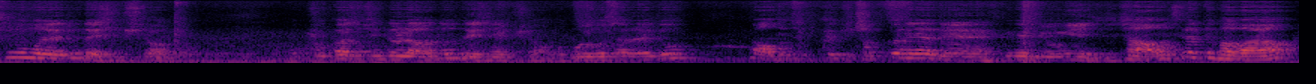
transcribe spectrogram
수능을 해도 내신 필요하고, 뭐 교과서 진도를 나가도 내신에 필요하고, 모의고사를 해도 아무튼 그렇게 접근해야 돼. 그게 용이해지지. 자, 어찌됐든 봐봐요.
